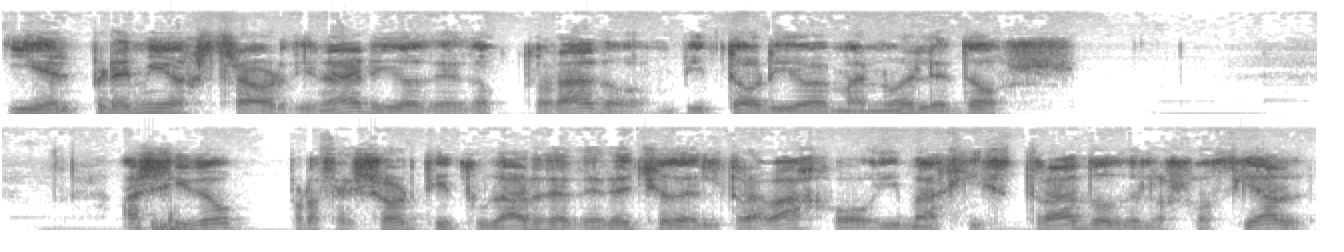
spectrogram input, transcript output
y el premio extraordinario de doctorado Vittorio Emanuele II. Ha sido profesor titular de Derecho del Trabajo y magistrado de lo social,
